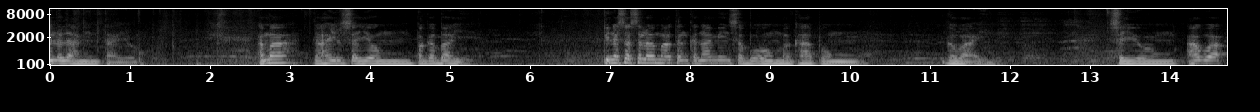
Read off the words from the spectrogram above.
Manalangin tayo. Ama, dahil sa iyong paggabay, pinasasalamatan ka namin sa buong maghapong gawain. Sa iyong awa,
